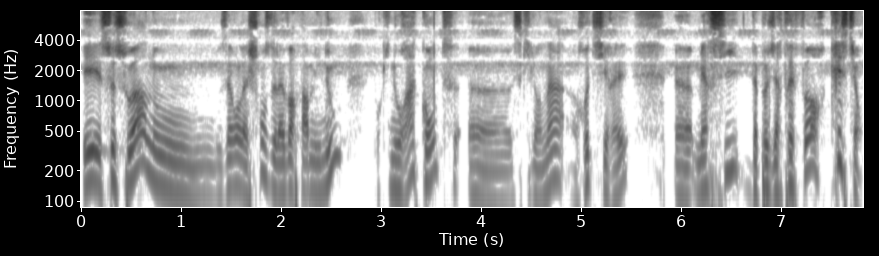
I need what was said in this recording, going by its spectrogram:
Et ce soir, nous, avons la chance de l'avoir parmi nous pour qu'il nous raconte euh, ce qu'il en a retiré. Euh, merci d'applaudir très fort Christian.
